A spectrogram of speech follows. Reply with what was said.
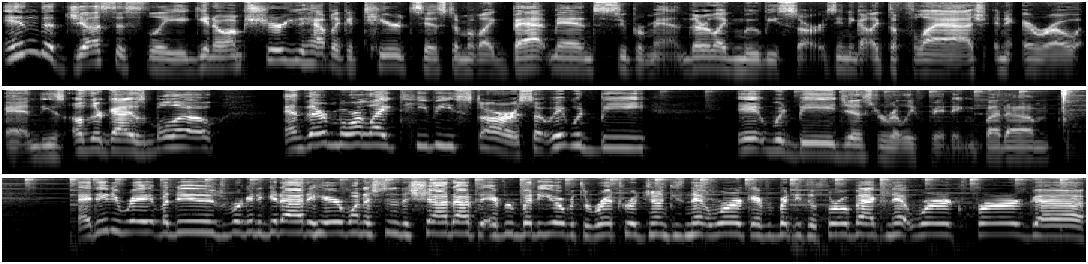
in the Justice League, you know, I'm sure you have like a tiered system of like Batman, Superman. They're like movie stars. And you got like the Flash and Arrow and these other guys below, and they're more like TV stars. So it would be it would be just really fitting. But um At any rate, my dudes, we're gonna get out of here. Want to send a shout out to everybody over at the Retro Junkies Network, everybody at the Throwback Network, Ferg, uh,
